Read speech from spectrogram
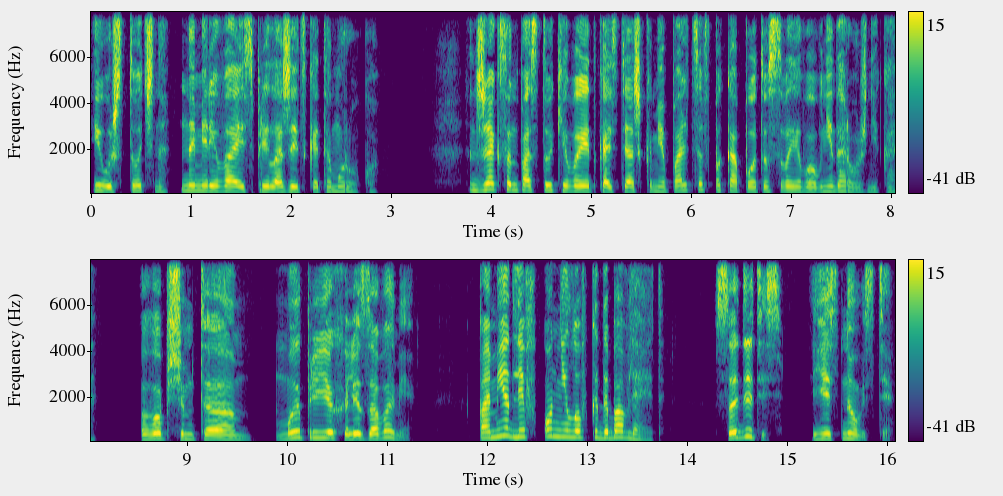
И уж точно намереваюсь приложить к этому руку. Джексон постукивает костяшками пальцев по капоту своего внедорожника. «В общем-то, мы приехали за вами». Помедлив, он неловко добавляет. «Садитесь, есть новости.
